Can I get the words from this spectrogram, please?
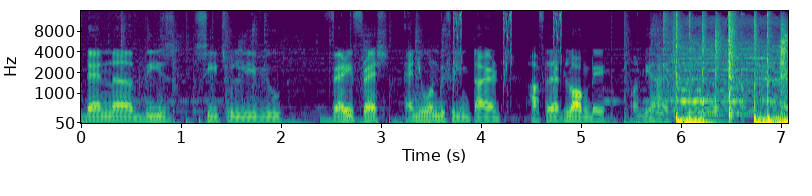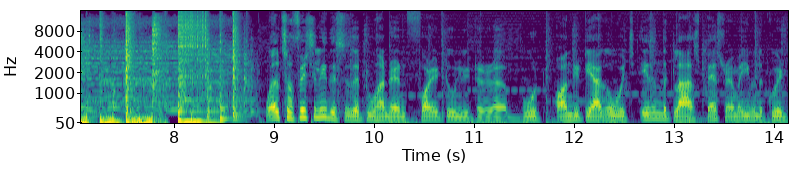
then uh, these seats will leave you very fresh and you won't be feeling tired after that long day on the highway. Well, so officially this is a 242 litre uh, boot on the Tiago which isn't the class best. Remember even the Kwid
